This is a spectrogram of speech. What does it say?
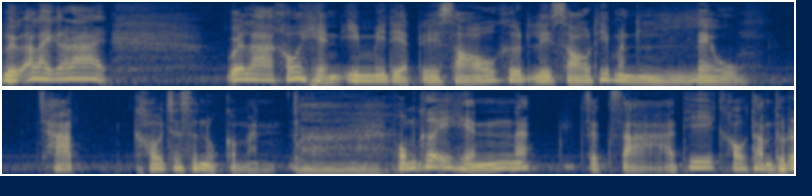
หรืออะไรก็ได้ เวลาเขาเห็น immediate result คือ result ที่มันเร็วชัดเขาจะสนุกกับมัน ผมเคยเห็นนักศึกษาที่เขาทำธุร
